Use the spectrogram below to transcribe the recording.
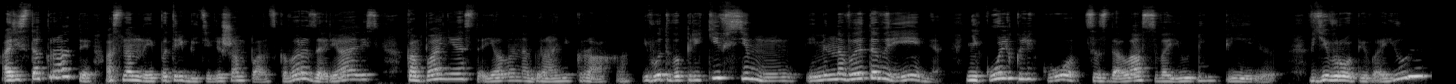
аристократы, основные потребители шампанского, разорялись, компания стояла на грани краха. И вот вопреки всему, именно в это время Николь Клико создала свою империю. В Европе воюют,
